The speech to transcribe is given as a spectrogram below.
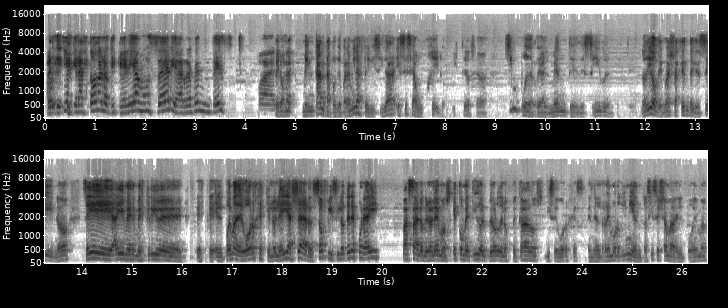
Parecía que era todo lo que queríamos ser y de repente es. Bueno, Pero me, me encanta, porque para mí la felicidad es ese agujero, ¿viste? O sea, ¿quién puede realmente decir, no digo que no haya gente que sí, ¿no? Sí, ahí me, escribe este, el poema de Borges que lo leí ayer. Sofi, si lo tenés por ahí, pasa lo que lo leemos. He cometido el peor de los pecados, dice Borges, en el remordimiento, así se llama el poema.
